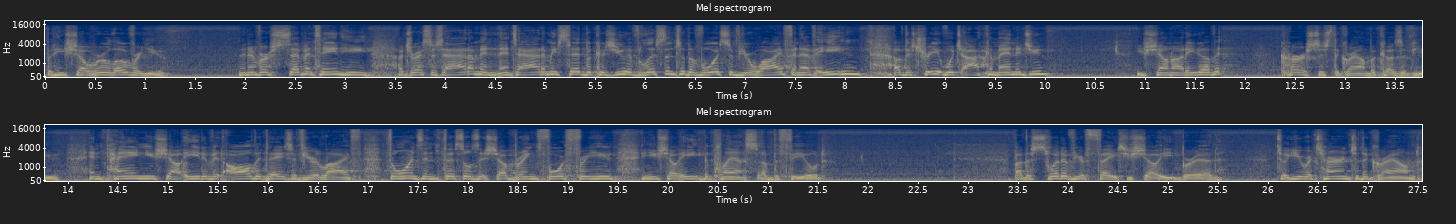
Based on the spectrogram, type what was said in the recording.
but he shall rule over you. Then in verse 17, he addresses Adam, and, and, to Adam he said, Because you have listened to the voice of your wife and have eaten of the tree of which I commanded you, you shall not eat of it. Cursed is the ground because of you. In pain you shall eat of it all the days of your life. Thorns and thistles it shall bring forth for you, and you shall eat the plants of the field. By the sweat of your face you shall eat bread, till you return to the ground.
